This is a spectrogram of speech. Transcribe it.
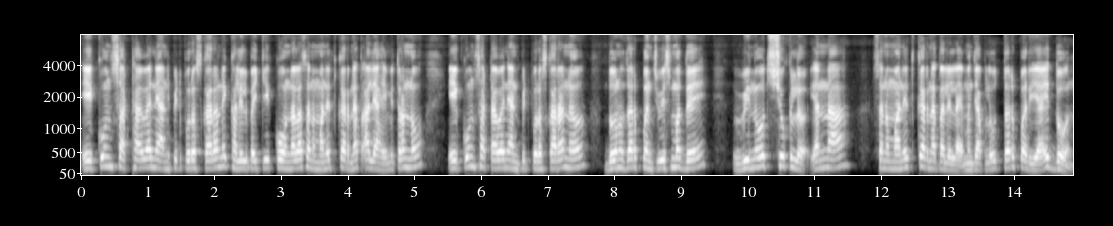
एकोणसाठाव्या ज्ञानपीठ पुरस्काराने खालीलपैकी कोणाला सन्मानित करण्यात आले आहे? मित्रांनो एकोणसाठाव्या ज्ञानपीठ पुरस्कारानं दोन हजार पंचवीसमध्ये विनोद शुक्ल यांना सन्मानित करण्यात आलेलं आहे. म्हणजे आपलं उत्तर पर्याय दोन.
